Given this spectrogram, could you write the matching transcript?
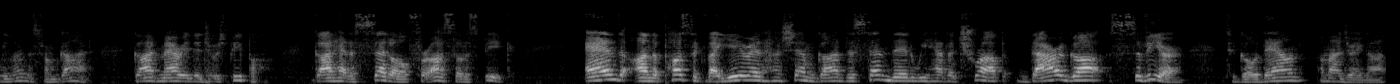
We learn this from God. God married the Jewish people. God had to settle for us, so to speak. And on the pasuk Vayered Hashem, God descended. We have a trop darga severe to go down a madrega,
